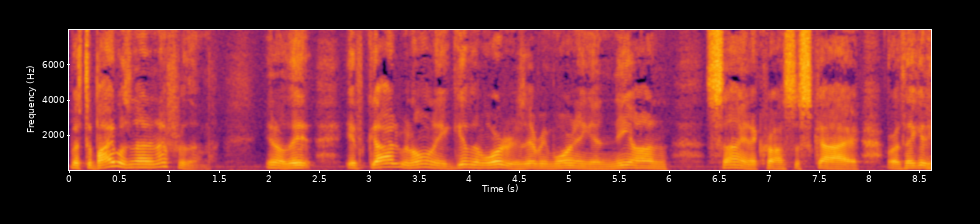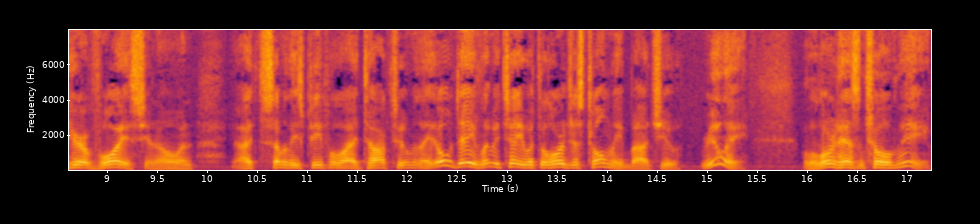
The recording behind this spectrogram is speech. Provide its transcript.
But the Bible is not enough for them. You know, they, if God would only give them orders every morning in neon sign across the sky, or if they could hear a voice, you know. And I, some of these people, I talk to them, and they, oh, Dave, let me tell you what the Lord just told me about you. Really? Well, the Lord hasn't told me.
